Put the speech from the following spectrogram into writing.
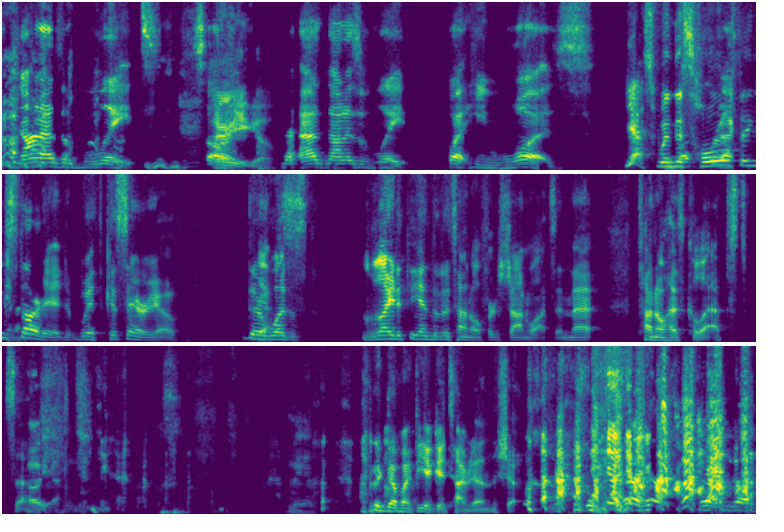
Watson. not as of late. Sorry. there Sorry, you go. not as not as of late, but he was. Yes, when this whole thing in started with Caserio, there Yeah. was light at the end of the tunnel for Deshaun Watson. That tunnel has collapsed. So Oh yeah, man. I think that might be a good time to end the show. Right on that,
